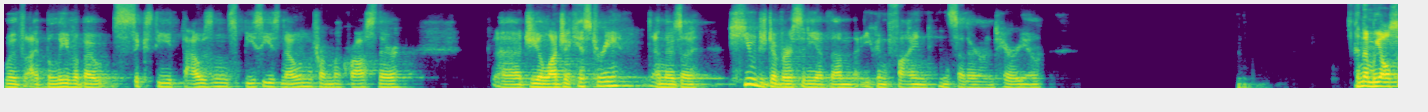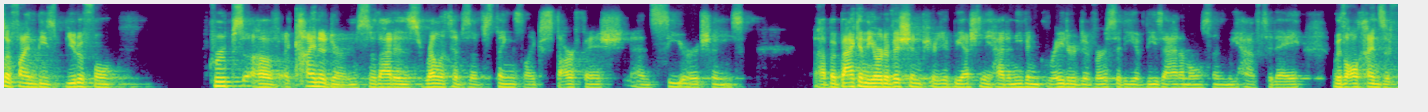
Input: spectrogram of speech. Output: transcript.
with, I believe, about 60,000 species known from across their uh, geologic history. And there's a huge diversity of them that you can find in Southern Ontario. And then we also find these beautiful groups of echinoderms. So that is relatives of things like starfish and sea urchins. Uh, but back in the Ordovician period, we actually had an even greater diversity of these animals than we have today, with all kinds of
